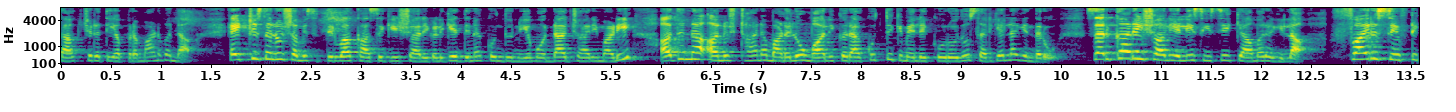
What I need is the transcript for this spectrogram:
ಸಾಕ್ಷರತೆಯ ಪ್ರಮಾಣವನ್ನು ಹೆಚ್ಚಿಸಲು ಶ್ರಮಿಸುತ್ತಿರುವ ಖಾಸಗಿ ಶಾಲೆಗಳಿಗೆ ದಿನಕ್ಕೊಂದು ನಿಯಮವನ್ನು ಜಾರಿ ಮಾಡಿ ಅದನ್ನ ಅನುಷ್ಠಾನ ಮಾಡಲು ಮಾಲೀಕರ ಕುತ್ತಿಗೆ ಮೇಲೆ ಕೋರೋದು ಸರಿಯಲ್ಲ ಎಂದರು. ಸರ್ಕಾರಿ ಶಾಲೆಯಲ್ಲಿ ಸಿಸಿ ಕ್ಯಾಮೆರಾ ಇಲ್ಲ, ಫೈರ್ ಸೇಫ್ಟಿ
